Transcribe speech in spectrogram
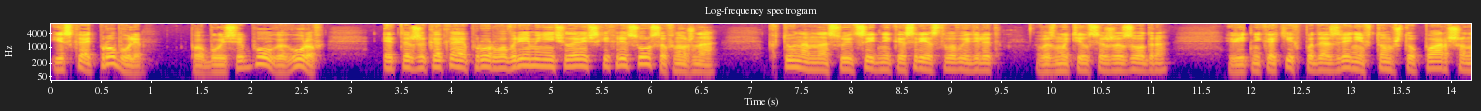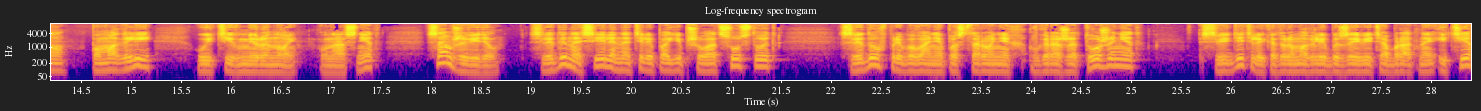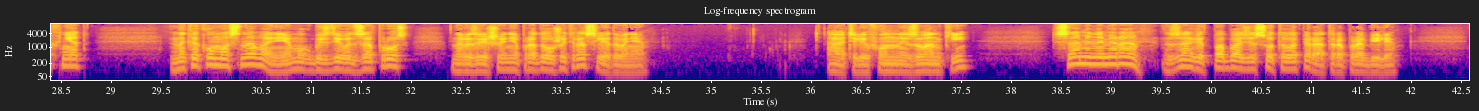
Искать пробовали? Побойся бога, Гуров. Это же какая прорва времени и человеческих ресурсов нужна. Кто нам на суицидника средства выделит? Возмутился же Зодра. Ведь никаких подозрений в том, что Паршину помогли уйти в мир иной, у нас нет. Сам же видел. Следы насилия на теле погибшего отсутствуют. Следов пребывания посторонних в гараже тоже нет. Свидетелей, которые могли бы заявить обратное, и тех нет на каком основании я мог бы сделать запрос на разрешение продолжить расследование? А телефонные звонки? Сами номера за год по базе сотового оператора пробили.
